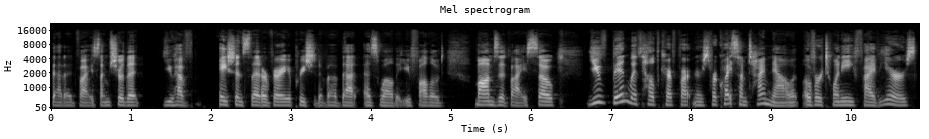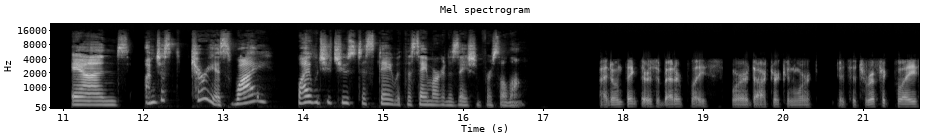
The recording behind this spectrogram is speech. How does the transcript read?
that advice. I'm sure that you have patients that are very appreciative of that as well, that you followed mom's advice. So You've been with Healthcare Partners for quite some time now, over 25 years. And I'm just curious, why why would you choose to stay with the same organization for so long? I don't think there's a better place where a doctor can work. It's a terrific place.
